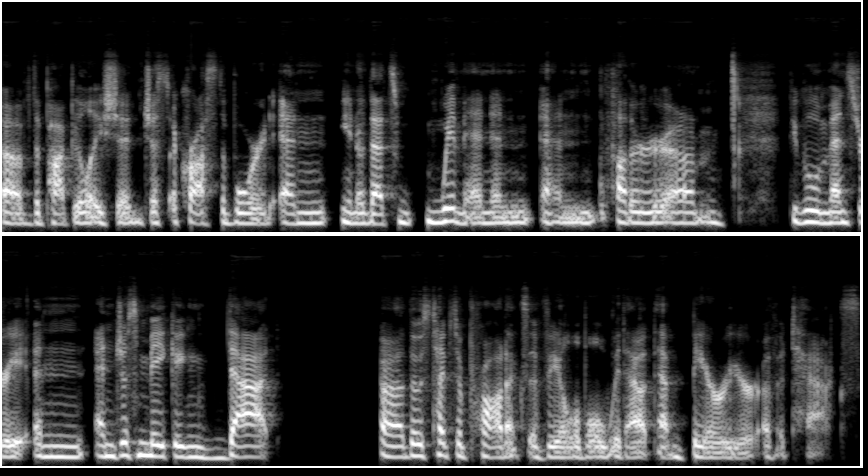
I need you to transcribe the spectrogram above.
of the population just across the board. And you know that's women and and other um, people who menstruate and and just making that uh, those types of products available without that barrier of a tax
